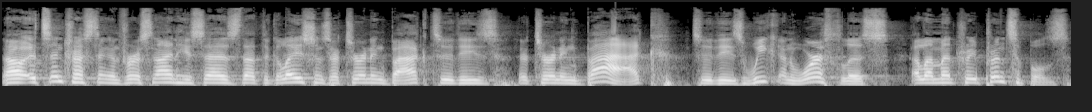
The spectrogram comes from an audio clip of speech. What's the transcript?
Now, it's interesting in verse 9, he says that the Galatians are turning back to these, they're turning back to these weak and worthless elementary principles.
